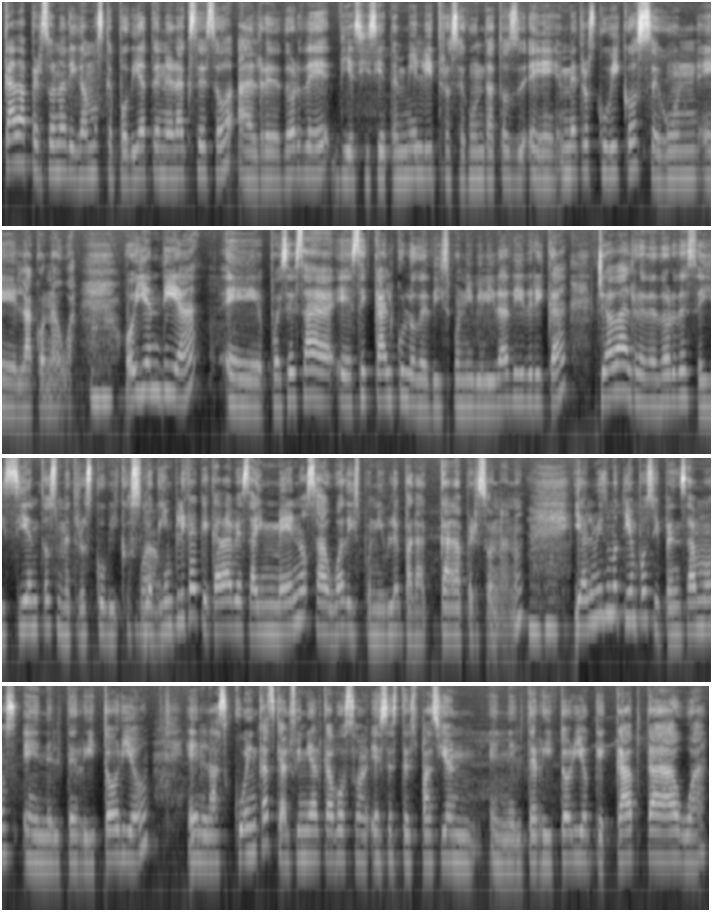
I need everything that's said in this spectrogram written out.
cada persona, digamos, que podía tener acceso a alrededor de 17 mil litros, según datos, eh, metros cúbicos, según la Conagua. Hoy en día, pues esa, ese cálculo de disponibilidad hídrica ya va alrededor de 600 metros cúbicos, lo que implica que cada vez hay menos agua disponible para cada persona, ¿no? Y al mismo tiempo, si pensamos en el territorio, en las cuencas, que al fin y al cabo son, es este espacio en, en el territorio que capta agua,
